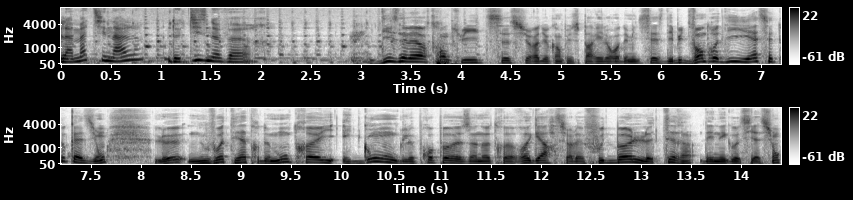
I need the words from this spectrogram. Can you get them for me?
La matinale de 19h. 19h38 sur Radio Campus Paris, l'Euro 2016 débute vendredi et à cette occasion, le nouveau théâtre de Montreuil et Gongle propose notre regard sur le football, le terrain des négociations,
